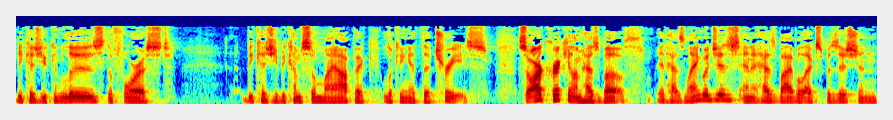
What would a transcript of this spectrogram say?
because you can lose the forest because you become so myopic looking at the trees. So our curriculum has both. It has languages and it has Bible exposition.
